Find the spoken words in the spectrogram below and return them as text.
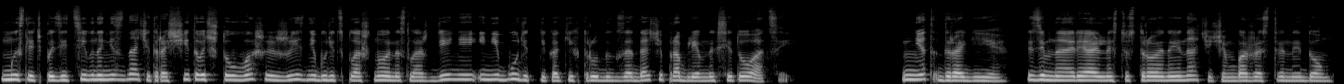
Мыслить позитивно не значит рассчитывать, что в вашей жизни будет сплошное наслаждение и не будет никаких трудных задач и проблемных ситуаций. Нет, дорогие, Земная реальность устроена иначе, чем божественный дом.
